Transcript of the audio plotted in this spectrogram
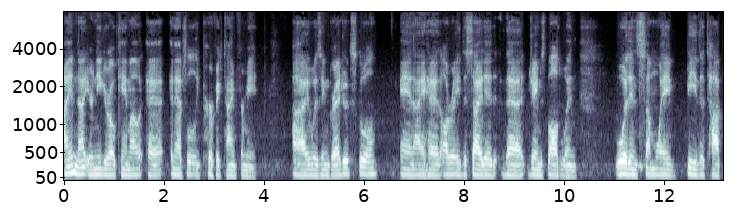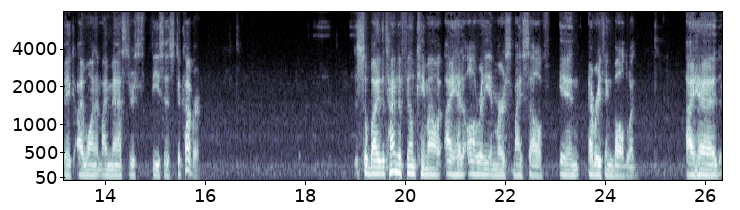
I Am Not Your Negro came out at an absolutely perfect time for me. I was in graduate school and I had already decided that James Baldwin would, in some way, be the topic I wanted my master's thesis to cover. so by the time the film came out, I had already immersed myself in everything Baldwin. I had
